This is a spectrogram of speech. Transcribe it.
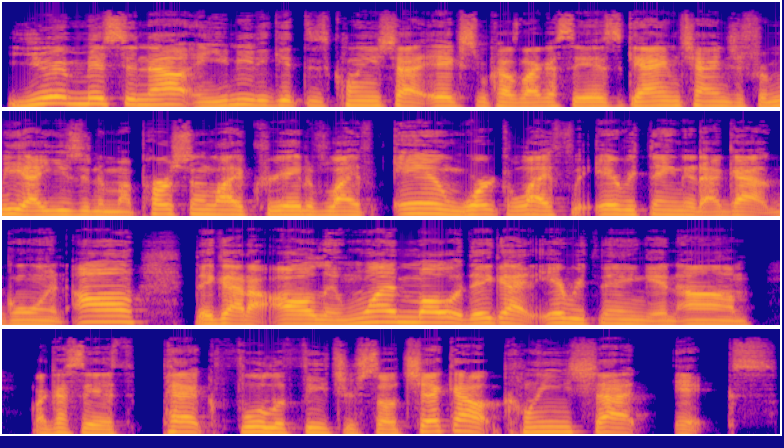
you're missing out and you need to get this CleanShot X because like I said, it's game changer for me. I use it in my personal life, creative life and work life with everything that I got going on. They got an all in one mode. They got everything. And, um, like I said, it's packed full of features. So check out CleanShot X.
